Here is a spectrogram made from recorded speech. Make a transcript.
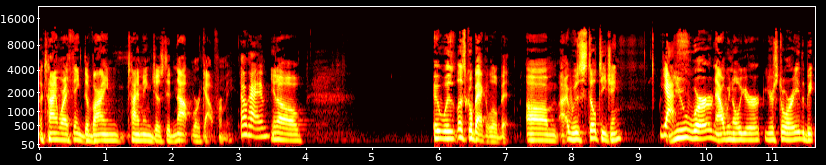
a time where I think divine timing just did not work out for me. Okay. You know, it was, let's go back a little bit. Um, I was still teaching. Yes. You were now we know your your story, the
